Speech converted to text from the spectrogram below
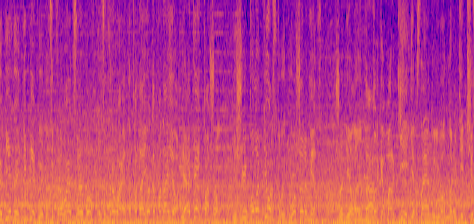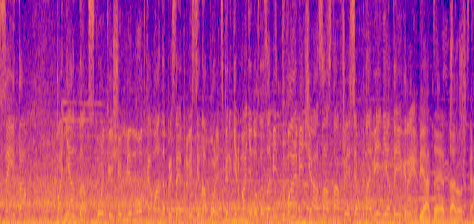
Махика бегает и бегает, и закрывает свою бровку и закрывает, и подает, и подает. И опять пошел. Еще и полотерствует. Вот Шельмец. Что делает, а? Только Марк Гейгер знает, у него на руке часы, и там понятно, сколько еще минут команда предстоит провести на поле. Теперь Германии нужно забить два мяча за оставшиеся мгновения этой игры. Пятая дорожка.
